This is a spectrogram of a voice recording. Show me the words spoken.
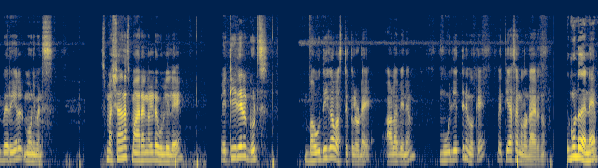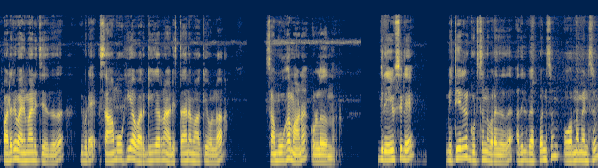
ബെറിയൽ മോണിമെന്റ്സ് ശ്മശാന സ്മാരങ്ങളുടെ ഉള്ളിലെ മെറ്റീരിയൽ ഗുഡ്സ് ഭൗതിക വസ്തുക്കളുടെ അളവിനും മൂല്യത്തിനുമൊക്കെ വ്യത്യാസങ്ങളുണ്ടായിരുന്നു. അതുകൊണ്ട് തന്നെ പലരും അനുമാനിച്ചിരുന്നത് ഇവിടെ സാമൂഹിക വർഗീകരണ അടിസ്ഥാനമാക്കിയുള്ള സമൂഹമാണ് ഉള്ളതെന്ന്. ഗ്രേവ്സിലെ മെറ്റീരിയൽ ഗുഡ്സ് എന്ന് പറയുന്നത് അതിൽ വെപ്പൺസും ഓർണമെന്റ്സും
